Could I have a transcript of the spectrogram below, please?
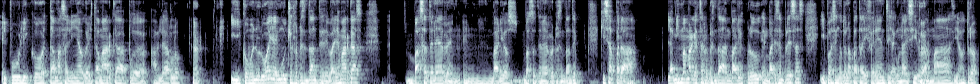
el público está más alineado con esta marca, puedo hablarlo. Claro. Y como en Uruguay hay muchos representantes de varias marcas, vas a tener en, varios, vas a tener representantes, quizás para la misma marca está representada en varios en varias empresas y puedes encontrar una pata diferente y alguna le sirva más y a otro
